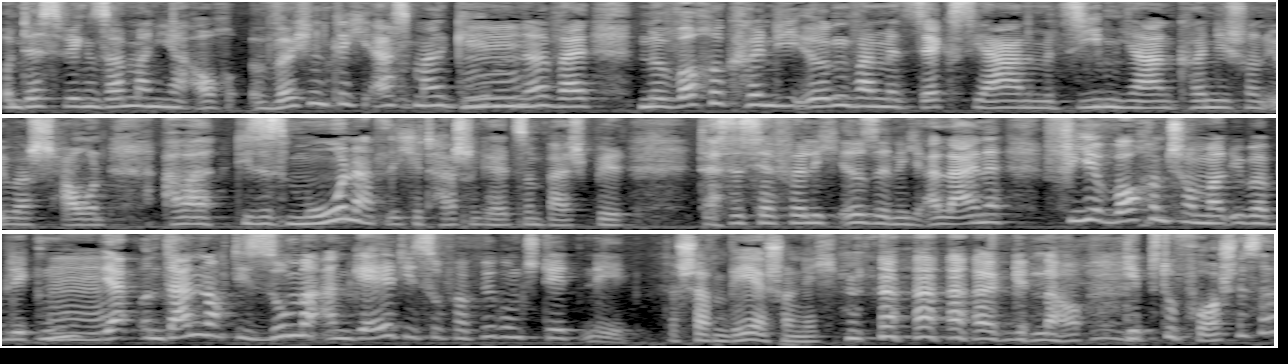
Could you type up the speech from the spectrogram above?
Und deswegen soll man ja auch wöchentlich erstmal geben, ne? Weil eine Woche können die irgendwann mit sechs Jahren, mit sieben Jahren können die schon überschauen. Aber dieses monatliche Taschengeld zum Beispiel, das ist ja völlig irrsinnig. Alleine vier Wochen schon mal überblicken. Ja, und dann noch die Summe an Geld, die zur Verfügung steht. Nee. Das schaffen wir ja schon nicht. genau. Gibst du Vorschüsse?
